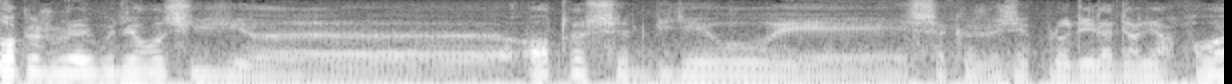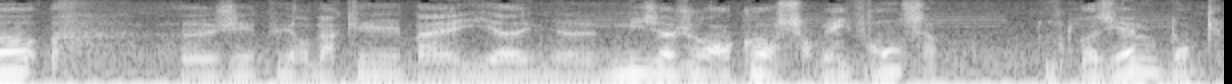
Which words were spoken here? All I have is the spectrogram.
Donc je voulais vous dire aussi, euh, entre cette vidéo et ce que j'ai uploadé la dernière fois, euh, j'ai pu remarquer, bah, il y a une mise à jour encore sur Vieille France, une troisième donc.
